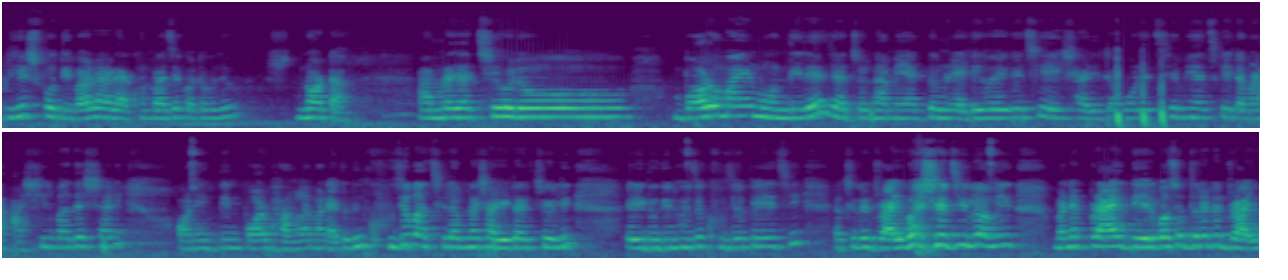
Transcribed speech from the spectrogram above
বৃহস্পতিবার আর এখন বাজে কটা বাজে? নটা। আমরা যাচ্ছি হলো বড় মায়ের মন্দিরে, যার জন্য আমি একদম রেডি হয়ে গেছি। এই শাড়িটা পরেছি আমি আজকে। এটা আমার আশীর্বাদের শাড়ি। অনেক দিন পর ভাঙলাম মানে এতদিন খুঁজে পাচ্ছিলাম না শাড়িটা অ্যাকচুয়ালি এই দুদিন হয়েছে খুঁজে পেয়েছি। অ্যাকচুয়ালি ড্রাইভ আসে ছিল আমি মানে প্রায় দেড় বছর ধরে এটা ড্রাইভ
